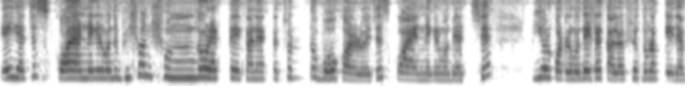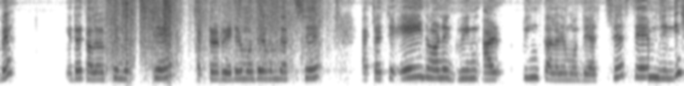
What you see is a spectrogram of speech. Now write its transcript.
এই যাচ্ছে স্কোয়ার নেকের মধ্যে ভীষণ সুন্দর একটা এখানে একটা ছোট্ট বো করা রয়েছে স্কোয়ার নেকের মধ্যে যাচ্ছে পিওর কটনের মধ্যে এটার কালার অপশন তোমরা পেয়ে যাবে। এটার কালার অপশন যাচ্ছে, একটা রেডের মধ্যে এরকম যাচ্ছে, একটা হচ্ছে এই ধরনের গ্রিন আর পিঙ্ক কালারের মধ্যে যাচ্ছে সেম জিনিস।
